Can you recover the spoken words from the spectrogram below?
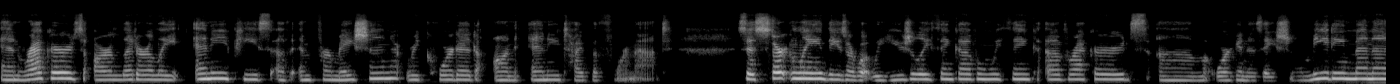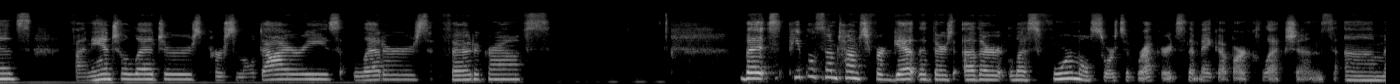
and records are literally any piece of information recorded on any type of format. So certainly these are what we usually think of when we think of records, um, organizational meeting minutes, financial ledgers, personal diaries, letters, photographs. But people sometimes forget that there's other less formal sorts of records that make up our collections. Um,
